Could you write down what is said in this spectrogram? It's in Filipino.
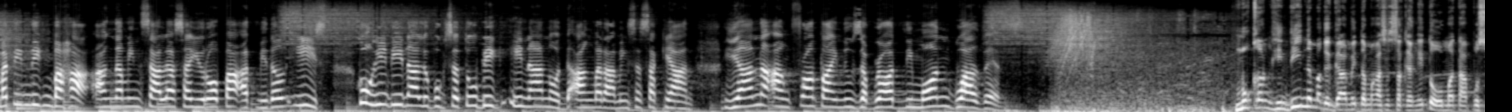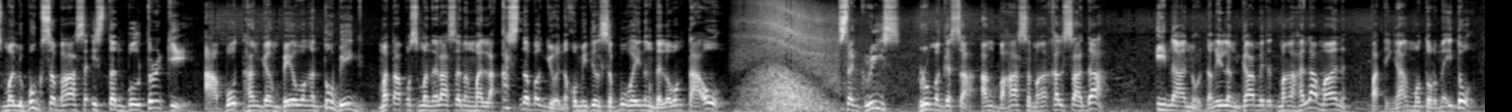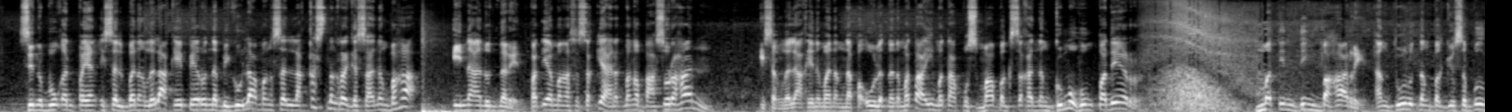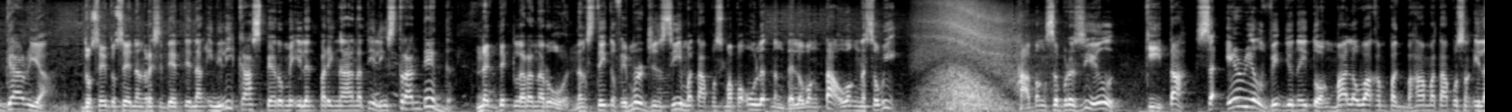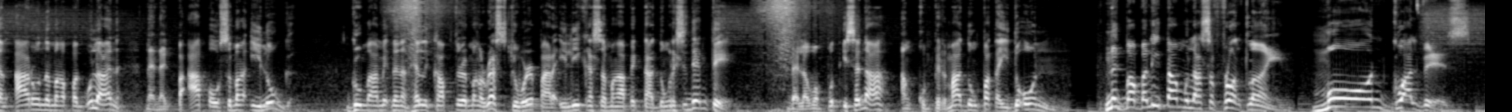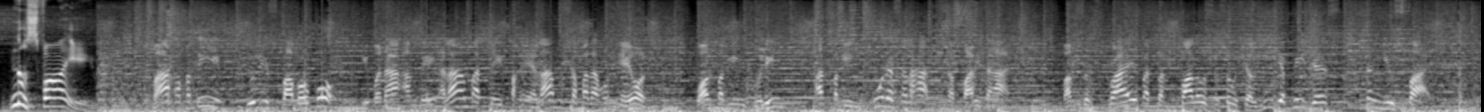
Matinding baha ang naminsala sa Europa at Middle East. Kung hindi nalubog sa tubig, inanod ang maraming sasakyan. Yan na ang Frontline News Abroad ni Mon Gualvez. Mukhang hindi na magagamit ang mga sasakyang ito matapos malubog sa baha sa Istanbul, Turkey. Abot hanggang bewang ang tubig matapos manalasan ng malakas na bagyo na kumitil sa buhay ng dalawang tao. Sa Greece, rumagasa ang baha sa mga kalsada. Inanod ang ilang gamit at mga halaman, pati nga ang motor na ito. Sinubukan pa yung isalba ng lalaki pero nabigo lamang sa lakas ng ragasa ng baha. Inanod na rin pati ang mga sasakyan at mga basurahan. Isang lalaki naman ang napaulat na namatay matapos mabagsakan ng gumuhong pader. Matinding baha rin ang dulot ng bagyo sa Bulgaria. Dose-dose ng residente ng inilikas pero may ilan pa rin nanatiling stranded. Nagdeklara na roon ng state of emergency matapos mapaulat ng dalawang tao ang nasawi. Habang sa Brazil, kita sa aerial video na ito ang malawakang pagbaha matapos ang ilang araw ng mga pag-ulan na nagpaapaw sa mga ilog. Gumamit na ng helicopter ang mga rescuer para ilikas sa mga apektadong residente. 21 na ang kumpirmadong patay doon. Nagbabalita mula sa frontline, Mon Gualvez, News 5. Mga kapatid, Julius Babaw po. Iba na ang may alam at may pakialam sa panahon ngayon. Huwag maging huli at maging una sa lahat sa balitaan. Mag-subscribe at mag-follow sa social media pages ng News 5.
